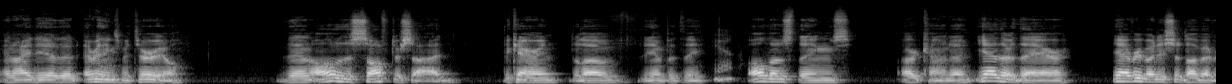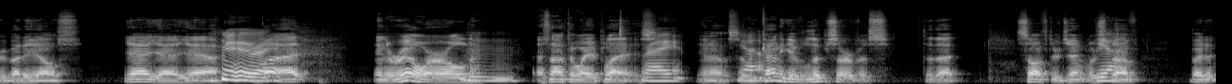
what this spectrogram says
an idea that everything's material, then all of the softer side, the caring, the love, the empathy, Yeah. all those things are kind of yeah, they're there. Yeah, everybody should love everybody else. Yeah, yeah, yeah. Right. But in the real world, that's not the way it plays. Right. You know, so Yeah. we kind of give lip service to that softer, gentler Yeah. stuff, but it,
